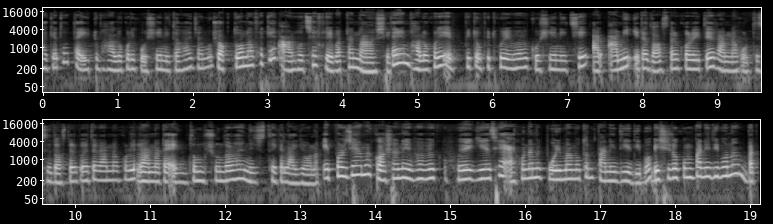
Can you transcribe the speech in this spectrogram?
থাকে তো, তাই একটু ভালো করে কষিয়ে নিতে হয় যেমন শক্তও না থাকে আর হচ্ছে ফ্লেভারটা না আসে। তাই আমি ভালো করে এপিট ওপিট করে এভাবে কষিয়ে নিচ্ছি। আর আমি এটা দস্তার কড়াইতে রান্না করতেছি। দস্তার কড়াইতে রান্না করলে রান্নাটা একদম সুন্দর হয়, নিচ থেকে লাগেও না। এ পর্যায়ে আমার কষানো এভাবে হয়ে গিয়েছে। এখন আমি পরিমাণ মতন পানি দিয়ে দিব। বেশি রকম পানি দিব না বাট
